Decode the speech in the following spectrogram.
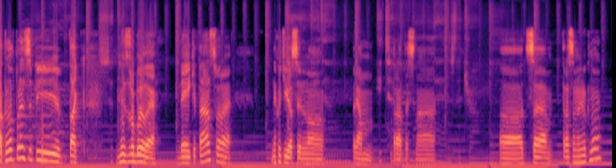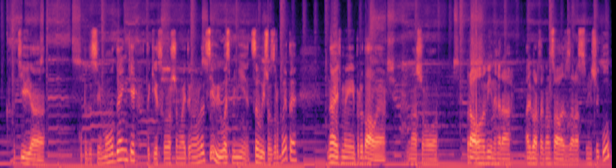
Так, ну в принципі, так, ми зробили деякі трансфери. Не хотів я сильно прям тратись на е, це трасове вікно. Хотів я купити собі молоденьких, таких з хорошими рейтингом гравців, і ось мені це вийшло зробити. Навіть ми продали нашого правого вінгера Альберта Гонсалеса зараз в інший клуб.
